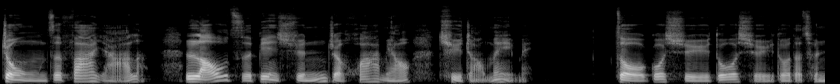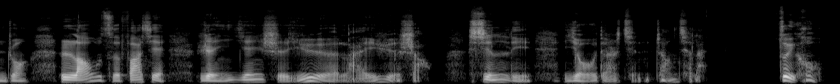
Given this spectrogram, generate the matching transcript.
种子发芽了，老子便循着花苗去找妹妹。走过许多许多的村庄，老子发现人烟是越来越少，心里有点紧张起来。最后，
